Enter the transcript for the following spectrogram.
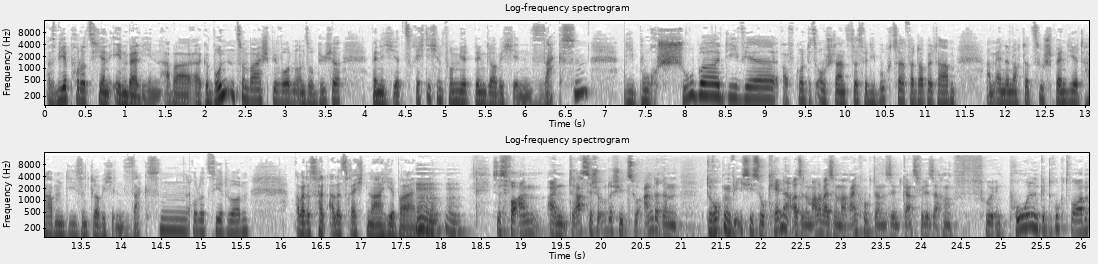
Also wir produzieren in Berlin, aber äh, gebunden zum Beispiel wurden unsere Bücher, wenn ich jetzt richtig informiert bin, glaube ich, in Sachsen. Die Buchschuber, die wir aufgrund des Umstands, dass wir die Buchzahl verdoppelt haben, am Ende noch dazu spendiert haben, die sind, glaube ich, in Sachsen produziert worden. Aber das ist halt alles recht nah hier beieinander. Es ist vor allem ein drastischer Unterschied zu anderen Drucken, wie ich sie so kenne. Also normalerweise, wenn man reinguckt, dann sind ganz viele Sachen früher in Polen gedruckt worden.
